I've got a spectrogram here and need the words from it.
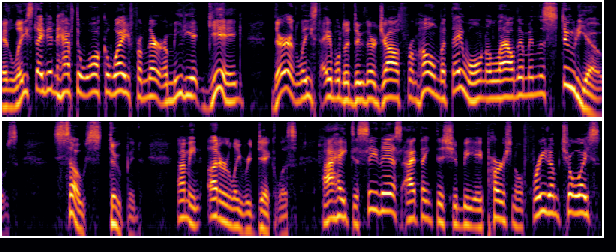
At least they didn't have to walk away from their immediate gig. They're at least able to do their jobs from home, but they won't allow them in the studios. So stupid. I mean, utterly ridiculous. I hate to see this. I think this should be a personal freedom choice,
